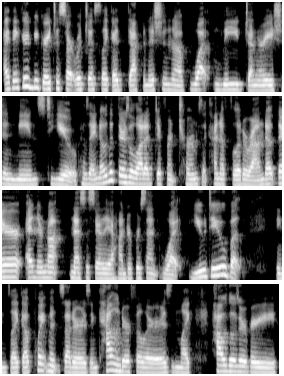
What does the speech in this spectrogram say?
I think it would be great to start with just like a definition of what lead generation means to you. Because I know that there's a lot of different terms that kind of float around out there, and they're not necessarily 100% what you do, but things like appointment setters and calendar fillers, and like how those are very,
